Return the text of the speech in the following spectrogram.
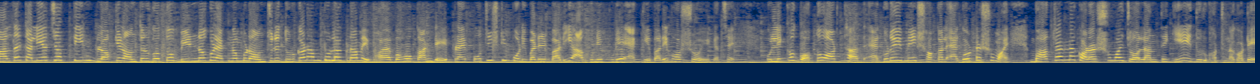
মালদার কালিয়াচক তিন ব্লকের অন্তর্গত বীরনগর এক নম্বর অঞ্চলের দুর্গারামটোলা গ্রামে ভয়াবহ কাণ্ডে প্রায় পঁচিশটি পরিবারের বাড়ি আগুনে পুড়ে একেবারে ভস্ম হয়ে গেছে। উল্লেখ্য, গত অর্থাৎ এগারোই মে সকাল এগারোটার সময় ভাত রান্না করার সময় জল আনতে গিয়ে এই দুর্ঘটনা ঘটে।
